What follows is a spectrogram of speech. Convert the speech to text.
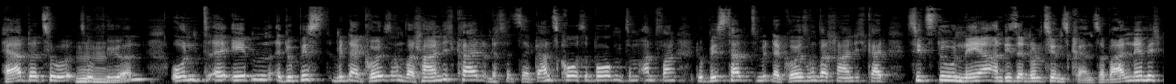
härter zu, mhm. zu führen und äh, eben du bist mit einer größeren Wahrscheinlichkeit, und das ist jetzt der ganz große Bogen zum Anfang, du bist halt mit einer größeren Wahrscheinlichkeit, sitzt du näher an dieser Nullzinsgrenze, weil nämlich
